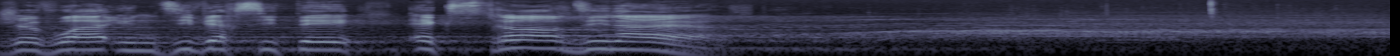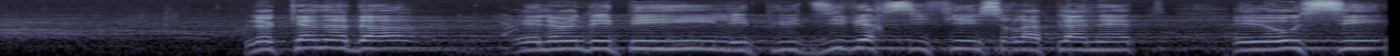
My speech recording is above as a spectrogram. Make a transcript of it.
Je vois une diversité extraordinaire. Le Canada est l'un des pays les plus diversifiés sur la planète et aussi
